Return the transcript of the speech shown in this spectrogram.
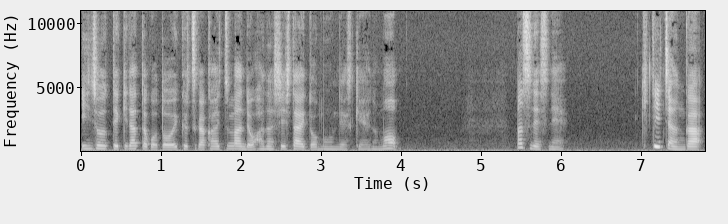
印象的だったことをいくつかかいつまんでお話ししたいと思うんですけれどもまずですねキティちゃんが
